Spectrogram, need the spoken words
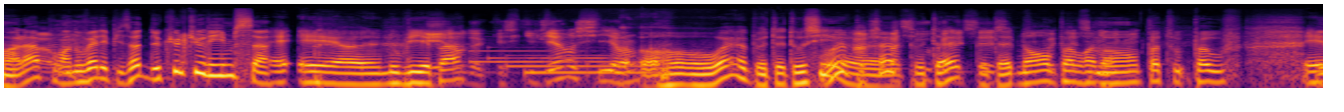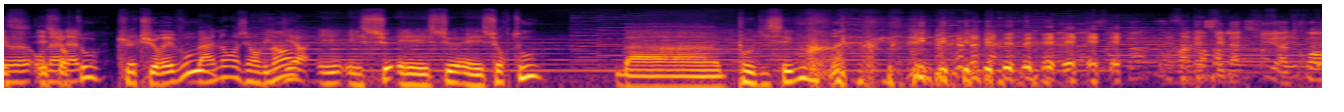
Voilà, Ah pour oui. un nouvel épisode de Culture Ims. Et, et, euh, n'oubliez pas. de- Qu'est-ce qui vient aussi hein Oh, ouais, peut-être aussi. Ouais, euh, si peut-être, peut-être. Non, pas vraiment. Non, pas, tout, pas ouf. Et, euh, et la- surtout, culturez-vous. Bah non, j'ai envie Non. de dire. Et, et, su- et, su- et surtout, bah, polissez-vous. On va laisser là-dessus à trois,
